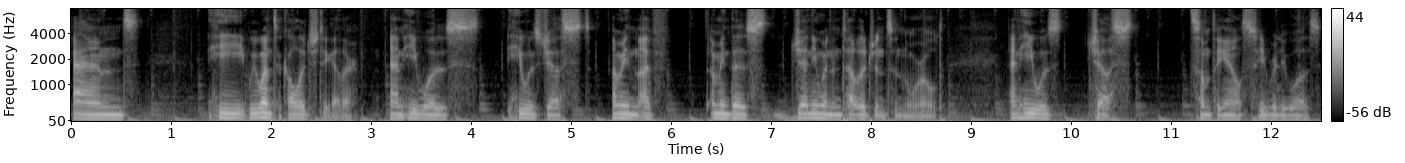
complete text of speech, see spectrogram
and he we went to college together, and he was he was just I mean I've I mean there's genuine intelligence in the world, and he was just something else. He really was.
